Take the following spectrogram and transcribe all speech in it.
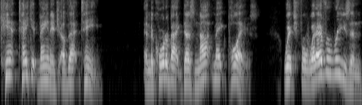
can't take advantage of that team and the quarterback does not make plays, which for whatever reason,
